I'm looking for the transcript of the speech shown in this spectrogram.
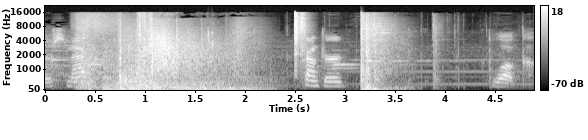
Another smack. Counter. Block.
